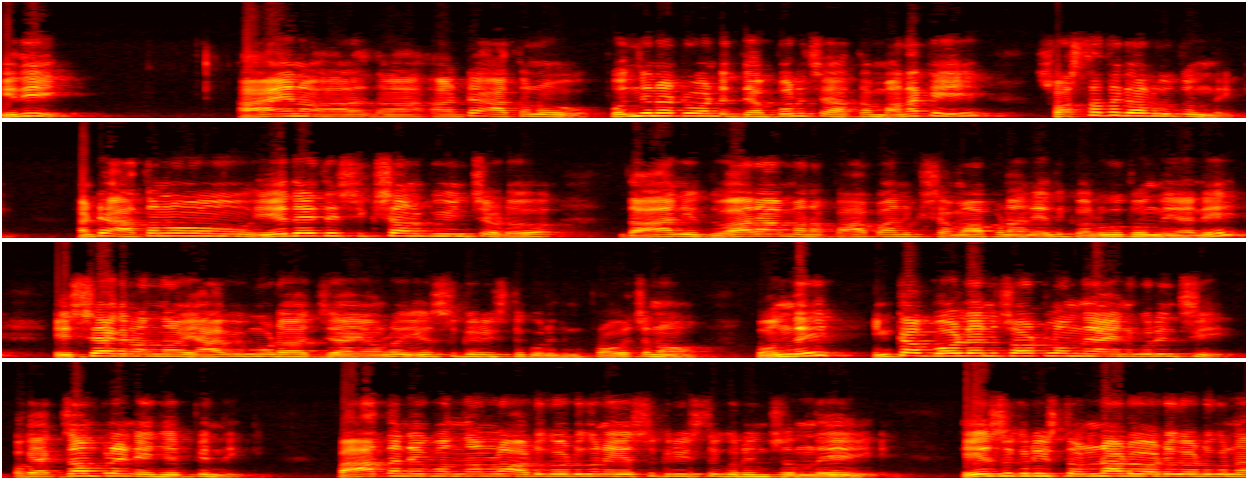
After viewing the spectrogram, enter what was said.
ఇది ఆయన అంటే అతను పొందినటువంటి దెబ్బల చేత మనకి స్వస్థత కలుగుతుంది. అంటే అతను ఏదైతే శిక్ష అనుభవించాడో దాని ద్వారా మన పాపానికి క్షమాపణ అనేది కలుగుతుంది అని యెషయా గ్రంథం యాభై మూడో అధ్యాయంలో యేసుక్రీస్తు గురించి ప్రవచనం ఉంది. ఇంకా బోల్డైన చోట్ల ఉంది ఆయన గురించి. ఒక ఎగ్జాంపుల్ నేను చెప్పింది. పాత నిబంధనలో అడుగడుగున యేసుక్రీస్తు గురించి ఉంది. యేసుక్రీస్తు ఉన్నాడు అడుగడుగున.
